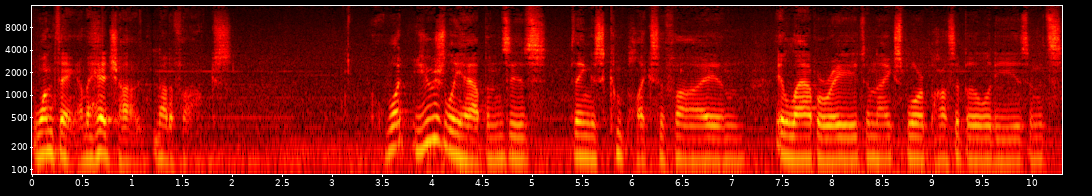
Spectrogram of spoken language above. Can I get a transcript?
One thing, I'm a hedgehog, not a fox. What usually happens is things complexify and elaborate, and I explore possibilities, and it's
